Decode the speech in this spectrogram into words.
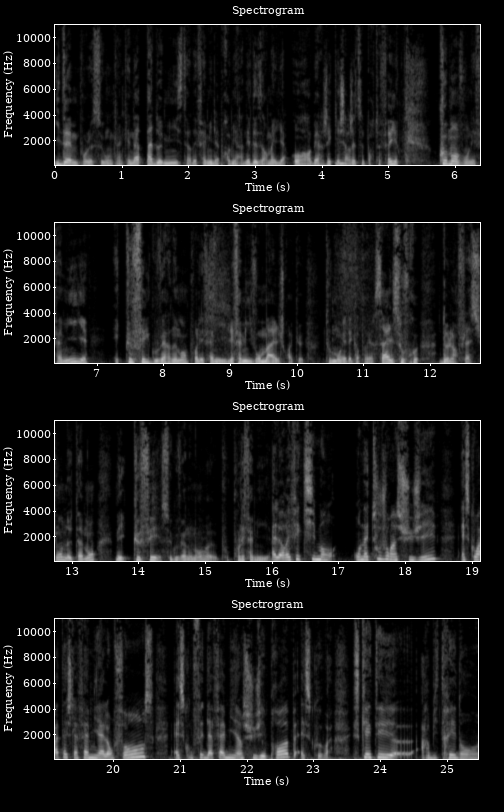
Idem pour le second quinquennat, pas de ministère des familles la première année. Désormais, il y a Aurore Berger qui est chargée de ce portefeuille. Comment vont les familles et que fait le gouvernement pour les familles? Les familles vont mal, je crois que tout le monde est d'accord pour dire ça. Elles souffrent de l'inflation notamment. Mais que fait ce gouvernement euh, pour, pour les familles? Alors effectivement, on a toujours un sujet. Est-ce qu'on rattache la famille à l'enfance? Est-ce qu'on fait de la famille un sujet propre? Est-ce que voilà, ce qui a été euh, arbitré dans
